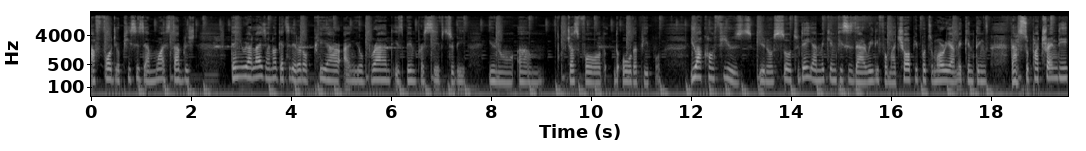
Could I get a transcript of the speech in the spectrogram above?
afford your pieces they are more established then you realize you're not getting a lot of PR and your brand is being perceived to be, you know, um, just for the older people. You are confused, you know. So today you are making pieces that are really for mature people. Tomorrow you are making things that are super trendy.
